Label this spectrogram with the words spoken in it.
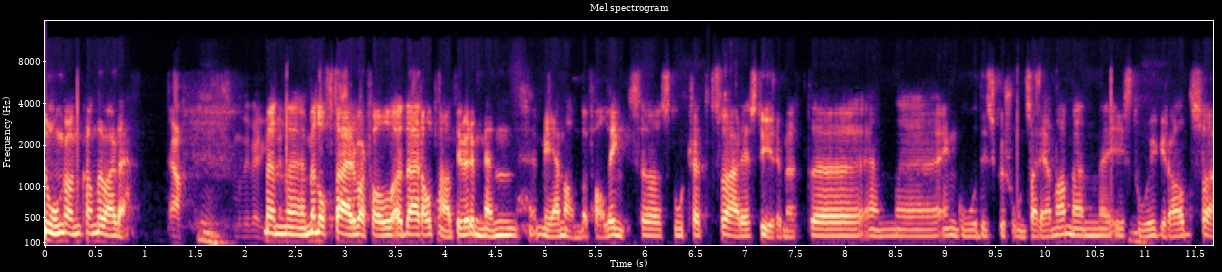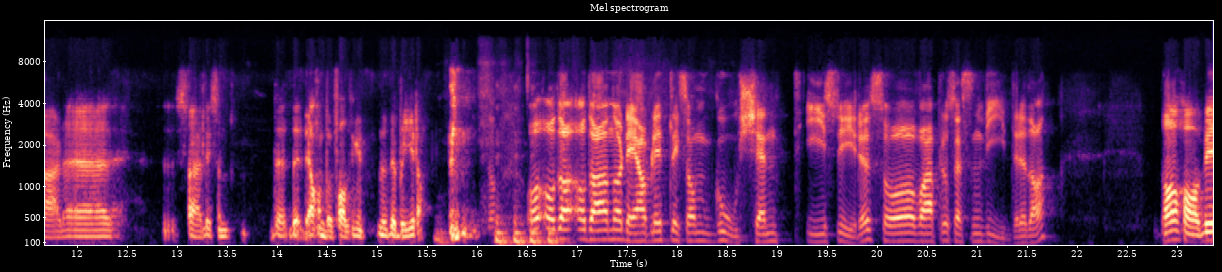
Noen ganger kan det være det. Ja, mm. men, eh, men, ofte er det, hvert fall, det er alternativer, men med en anbefaling. Så Stort sett så er det styremøtet en, eh, en god diskusjonsarena, men i stor mm. grad så er det, så er det liksom det, det, det anbefalingene det blir. Da. og, og, da, og da når det har blitt liksom godkjent i styret, så hva er prosessen videre da? Da har vi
